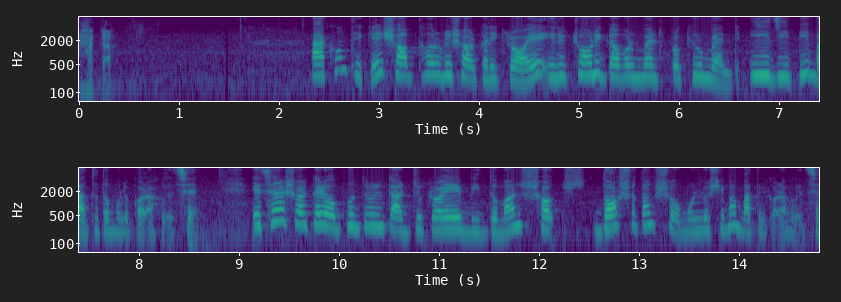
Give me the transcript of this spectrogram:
Dhaka. এখন থেকে সব ধরনের সরকারি ক্রয়ে ইলেকট্রনিক গভর্নমেন্ট প্রকিউরমেন্ট ইজিপি বাধ্যতামূলক করা হয়েছে। এছাড়া সরকারের অভ্যন্তরীণ কার্যক্রয়ে বিদ্যমান দশ শতাংশ মূল্যসীমা বাতিল করা হয়েছে।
